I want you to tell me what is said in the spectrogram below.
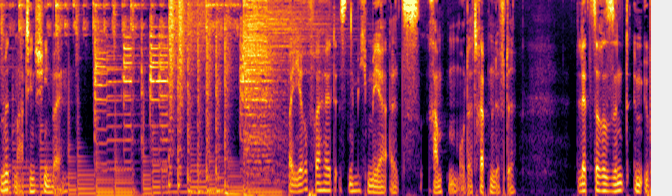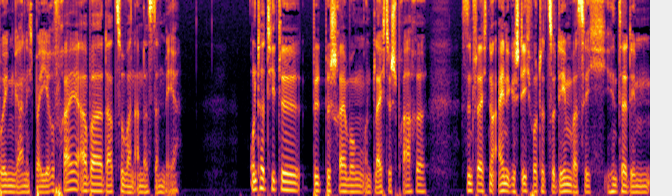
mit Martin Schienbein. Barrierefreiheit ist nämlich mehr als Rampen oder Treppenlifte – Letztere sind im Übrigen gar nicht barrierefrei, aber dazu wann anders dann mehr. Untertitel, Bildbeschreibungen und leichte Sprache sind vielleicht nur einige Stichworte zu dem, was sich hinter dem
